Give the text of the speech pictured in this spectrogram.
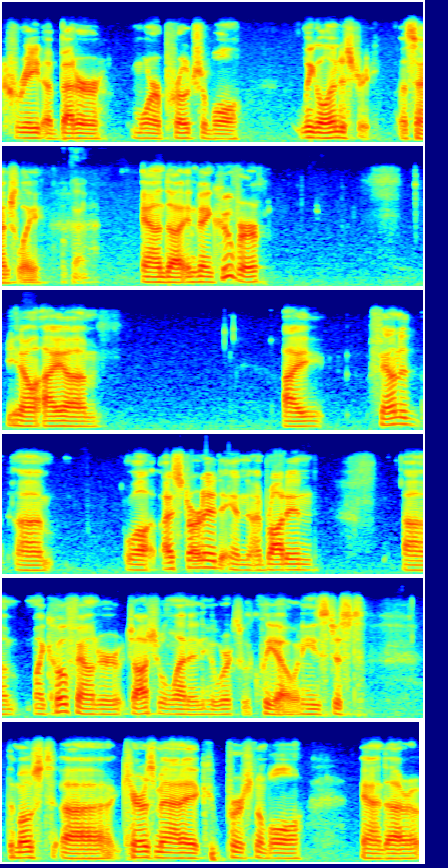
create a better, more approachable legal industry, essentially. Okay. And uh, in Vancouver, you know, I um, I founded. Um, well, I started and I brought in um, my co-founder Joshua Lenon, who works with Clio, and he's just the most uh, charismatic, personable, and uh,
